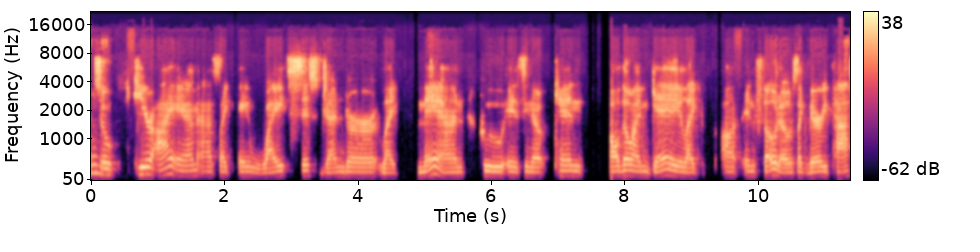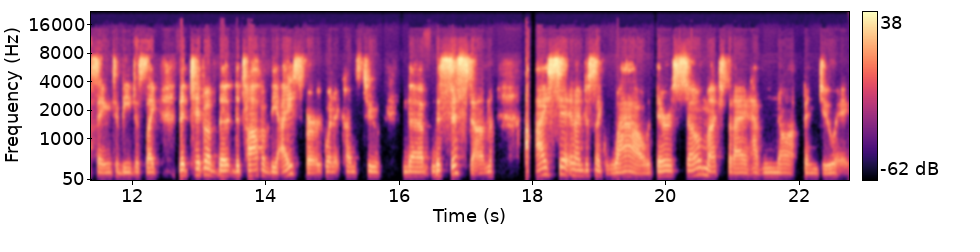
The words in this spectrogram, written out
Mm-hmm. So here I am as like a white cisgender like man who is, you know, can although I'm gay, like uh, in photos like very passing to be just like the tip of the the top of the iceberg when it comes to the the system i sit and i'm just like wow there is so much that i have not been doing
